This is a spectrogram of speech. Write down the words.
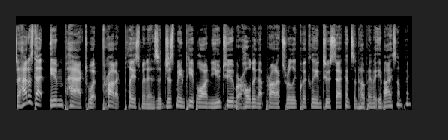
So how does that impact what product placement is? It just mean people on YouTube are holding up products really quickly in two seconds and hoping that you buy something?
